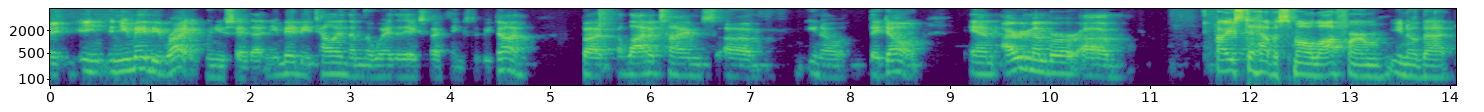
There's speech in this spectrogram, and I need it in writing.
and you may be right when you say that and you may be telling them the way that they expect things to be done but a lot of times, um, you know, they don't. And I remember uh, I used to have a small law firm, you know, that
